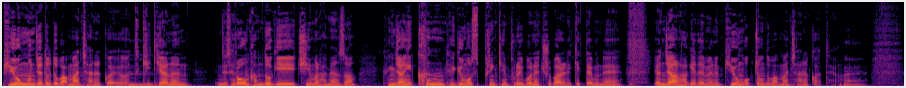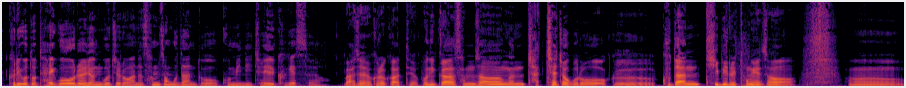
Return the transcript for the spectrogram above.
비용 문제들도 만만치 않을 거예요. 특히 음. 기아는 이제 새로운 감독이 취임을 하면서 굉장히 큰 대규모 스프링 캠프로 이번에 출발을 했기 때문에 연장을 하게 되면 비용 걱정도 만만치 않을 것 같아요. 네. 그리고 또 대구를 연고지로 하는 삼성 구단도 고민이 제일 크겠어요. 맞아요. 그럴 것 같아요. 보니까 삼성은 자체적으로 그 구단 TV를 통해서 어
